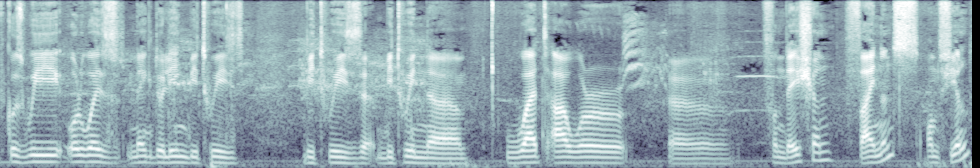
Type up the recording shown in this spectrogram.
Because we always make the link between between between uh, what our uh, foundation finance on field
